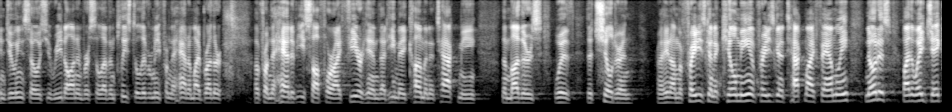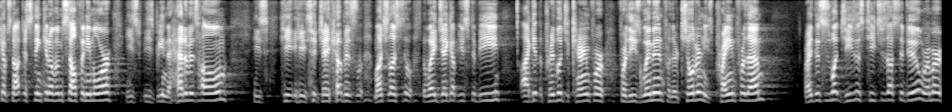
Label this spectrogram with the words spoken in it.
in doing so. As you read on in verse 11, please deliver me from the hand of my brother, uh, from the hand of Esau, for I fear him that he may come and attack me, the mothers, with the children. Right? I'm afraid he's going to kill me. I'm afraid he's going to attack my family. Notice, by the way, Jacob's not just thinking of himself anymore. He's, he's being the head of his home. He's, he, he, Jacob is much less the way Jacob used to be. I get the privilege of caring for, for these women, for their children. He's praying for them. Right? This is what Jesus teaches us to do. Remember,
